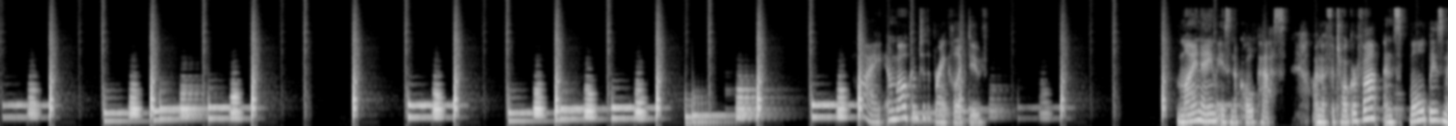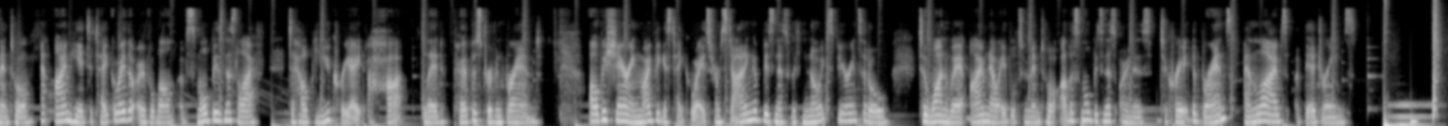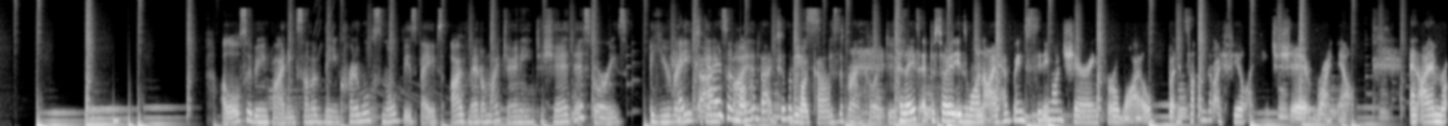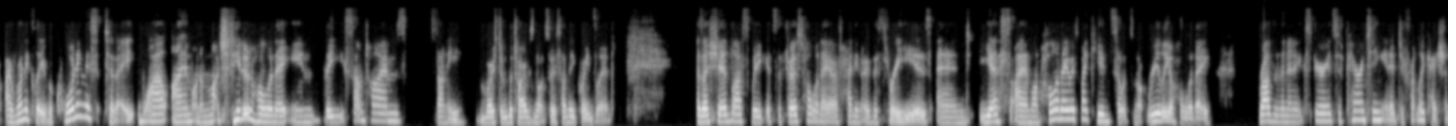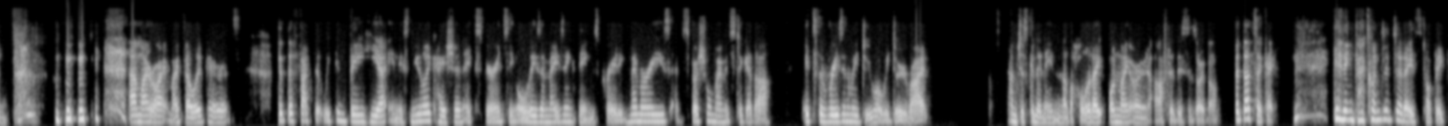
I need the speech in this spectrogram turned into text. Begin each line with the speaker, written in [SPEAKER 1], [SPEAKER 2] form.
[SPEAKER 1] Hi, and welcome to the Brand Collective. My name is Nicole Pas. I'm a photographer and small biz mentor, and I'm here to take away the overwhelm of small business life to help you create a heart led, purpose driven brand. I'll be sharing my biggest takeaways from starting a business with no experience at all to one where I'm now able to mentor other small business owners to create the brands and lives of their dreams. I'll also be inviting some of the incredible small biz babes I've met on my journey to share their stories. Are you ready
[SPEAKER 2] hey
[SPEAKER 1] to get
[SPEAKER 2] guys, and welcome back to the
[SPEAKER 1] this
[SPEAKER 2] podcast.
[SPEAKER 1] is the Brand Collective.
[SPEAKER 2] Today's episode is one I have been sitting on sharing for a while, but it's something that I feel I need to share right now. And I am ironically recording this today while I am on a much needed holiday in the sometimes sunny, most of the times not so sunny Queensland. As I shared last week, it's the first holiday I've had in over three years. And yes, I am on holiday with my kids, so it's not really a holiday, rather than an experience of parenting in a different location. Am I right, my fellow parents? But the fact that we can be here in this new location, experiencing all these amazing things, creating memories and special moments together, it's the reason we do what we do, right? I'm just going to need another holiday on my own after this is over, but that's okay. Getting back onto today's topic.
